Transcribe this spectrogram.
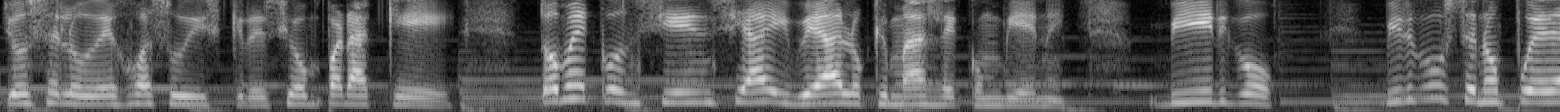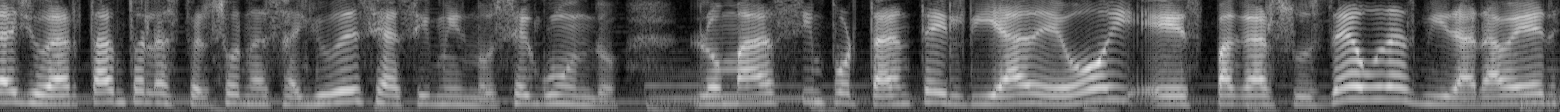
Yo se lo dejo a su discreción para que tome conciencia y vea lo que más le conviene. Virgo, Virgo, usted no puede ayudar tanto a las personas, ayúdese a sí mismo. Segundo, lo más importante el día de hoy es pagar sus deudas, mirar a ver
